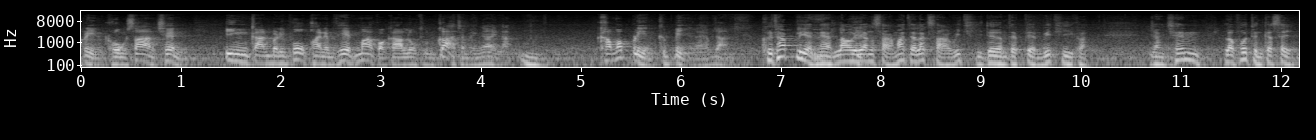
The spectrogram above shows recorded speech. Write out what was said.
เปลี่ยนโครงสร้าง เช่น อิงการบริโภคภายในประเทศมากกว่าการลงทุนก็อาจจะไม่ง่ายนักคำว่าเปลี่ยนคือเปลี่ยนยังไงครับอาจารย์คือถ้าเปลี่ยนเนี่ยเรายังสามารถจะรักษาวิธีเดิมแต่เปลี่ยนวิธีก่อน อย่างเช่น เราพูดถึงเกษตร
